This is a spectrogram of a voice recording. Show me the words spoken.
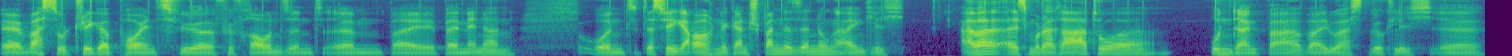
äh, was so Triggerpoints für, für Frauen sind ähm, bei, bei Männern. Und deswegen auch eine ganz spannende Sendung eigentlich. Aber als Moderator undankbar, weil du hast wirklich, äh,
